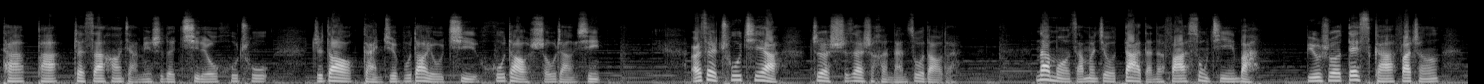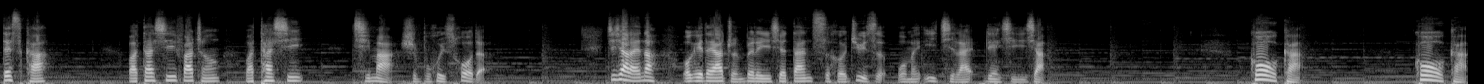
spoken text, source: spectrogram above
他、啪这三行假名时的气流呼出，直到感觉不到有气呼到手掌心。而在初期啊，这实在是很难做到的。那么咱们就大胆的发送气音吧，比如说 d e s k a 发成 d e s k a w 发成 w a 西。起码是不会错的。接下来呢，我给大家准备了一些单词和句子，我们一起来练习一下。高加，高加，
